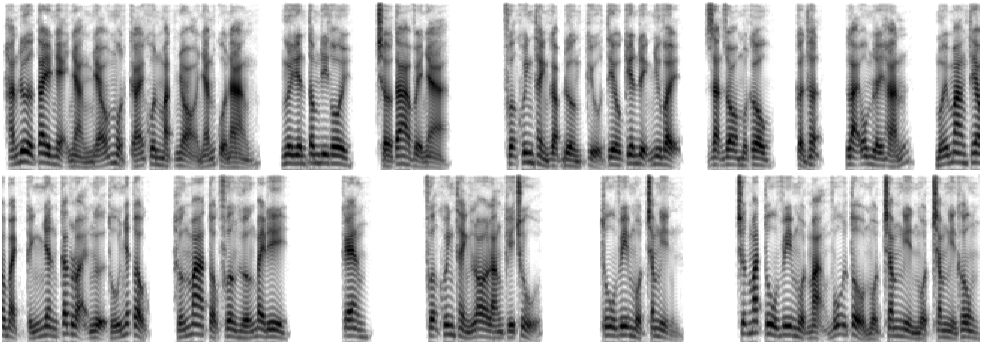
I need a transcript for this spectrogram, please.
hắn đưa tay nhẹ nhàng méo một cái khuôn mặt nhỏ nhắn của nàng. Ngươi yên tâm đi thôi, chờ ta về nhà phượng khuynh thành gặp đường cựu tiêu kiên định như vậy, dặn dò một câu, cẩn thận, lại ôm lấy hắn, mới mang theo bạch kính nhân các loại ngự thú nhất tộc, hướng ma tộc phương hướng bay đi. Keng. Phượng khuynh thành lo lắng ký chủ. Tu vi một trăm nghìn. Trước mắt tu vi một mạng vũ tổ một trăm nghìn, một trăm nghìn không.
